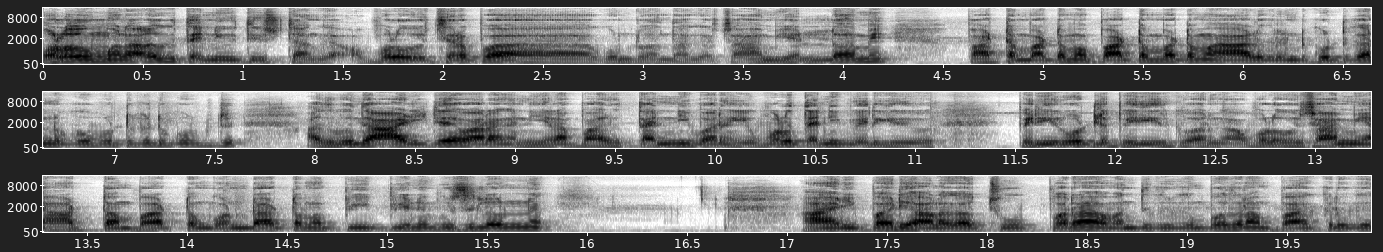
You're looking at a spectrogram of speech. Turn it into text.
உழவு மேலே அளவுக்கு தண்ணி ஊற்றி வச்சுட்டாங்க. அவ்வளோ சிறப்பாக கொண்டு வந்தாங்க. சாமி எல்லாமே பாட்டம் பாட்டமாக பாட்டம் பாட்டமாக ஆளுக்கு ரெண்டு கொட்டுக்காரனை கூப்பிட்டுக்கிட்டு கூப்பிட்டு அது வந்து ஆடிக்கிட்டே வராங்க. நீங்களாம் பாருங்கள் தண்ணி பாருங்கள் எவ்வளோ தண்ணி பெரிய பெரிய ரோட்டில் பெரிய இருக்கு பாருங்க. அவ்வளோ சாமி ஆட்டம் பாட்டம் கொண்டாட்டமாக பீப்பின்னு விசிலொன்று ஆடி பாடி அழகாக சூப்பராக வந்துட்டு இருக்கும்போதெல்லாம் பார்க்குறதுக்கு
